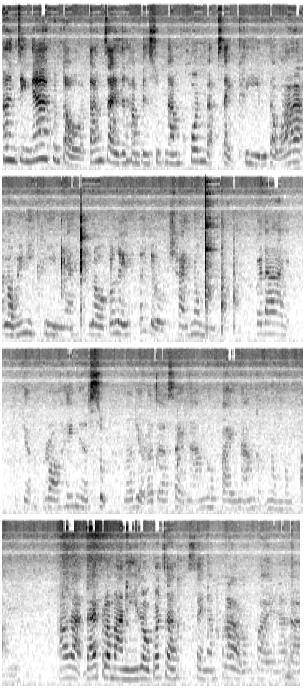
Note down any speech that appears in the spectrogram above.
อันจริงๆเนี่ยคุณเต่อตั้งใจจะทำเป็นซุปน้ำข้นแบบใส่ครีม แต่ว่าเราไม่มีครีมไงเราก็เลยเอ้ยเดี๋ยวใช้นมก็ได้ เดี๋ยวรอให้เนื้อสุกแล้วเดี๋ยวเราจะใส่น้ำลงไปน้ำกับนมลงไปเอาล่ะ ได้ประมาณนี้เราก็จะใส่น้ำเปล่าลงไปนะคะ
